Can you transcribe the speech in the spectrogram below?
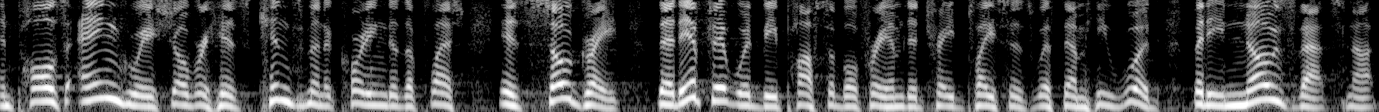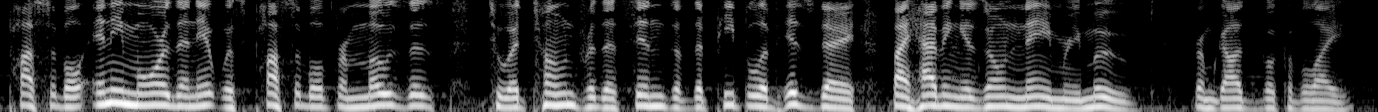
And Paul's anguish over his kinsmen according to the flesh is so great that if it would be possible for him to trade places with them, he would. But he knows that's not possible any more than it was possible for Moses to atone for the sins of the people of his day by having his own name removed from God's book of life.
